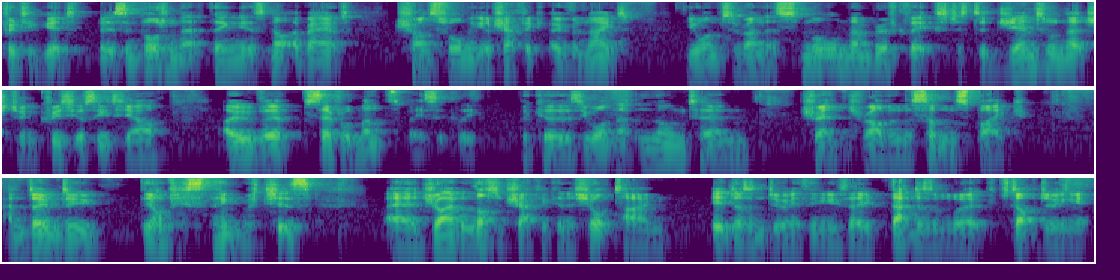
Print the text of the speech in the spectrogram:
pretty good. But it's important that thing is not about transforming your traffic overnight. You want to run a small number of clicks, just a gentle nudge to increase your CTR over several months, basically, because you want that long term trend rather than the sudden spike. And don't do the obvious thing, which is uh, drive a lot of traffic in a short time. It doesn't do anything. You say, that doesn't work, stop doing it.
